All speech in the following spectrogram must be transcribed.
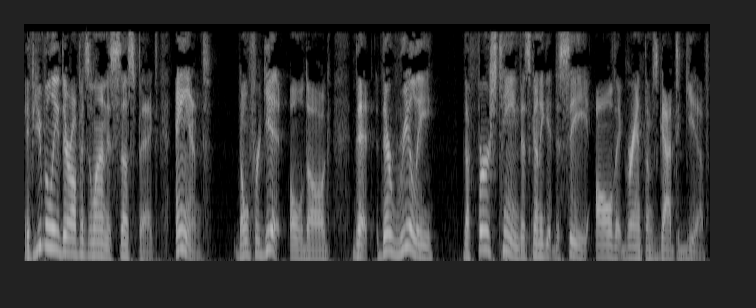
If you believe their offensive line is suspect, and don't forget, old dog, that they're really the first team that's going to get to see all that Grantham's got to give,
